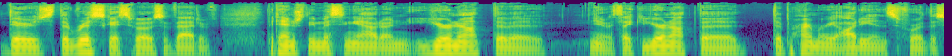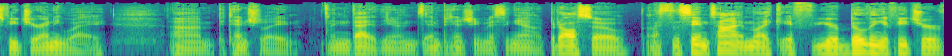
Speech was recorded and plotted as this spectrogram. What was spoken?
there's the risk, I suppose, of that of potentially missing out on. You're not the, you know, it's like you're not the the primary audience for this feature anyway, um, potentially, and that you know, and, and, potentially missing out. But also at the same time, like if you're building a feature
